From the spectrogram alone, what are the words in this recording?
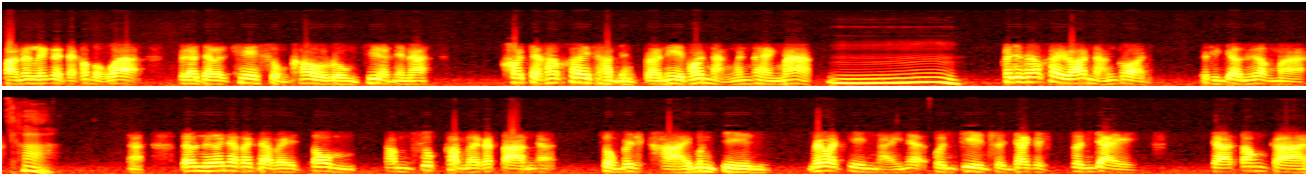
ฟาร์มเล็กๆแต่เขาบอกว่าเวลาจระเข้ส่งเข้าโรงเชือดเนี่ยนะเขาจะค่อยๆทำอย่างประณีตเพราะหนังมันแพงมาก อืมเขาจะค่อยๆร้อนหนังก่อนแล้วถึงจะเอาเนื้อออกมาค่ะแล้วเนื้อเนี่ยก็จะไปต้มทำซุปทำอะไรก็ตามเนี่ยส่งไปขายเมืองจีน ไม่ว่าจีนไหนเนี่ย คนจีนส่วนใหญ่จะส่วนใหญ่จะต้องการ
